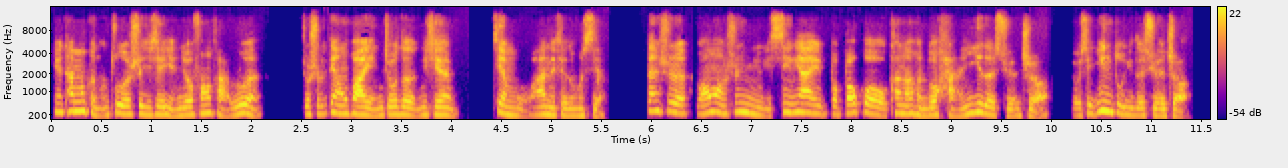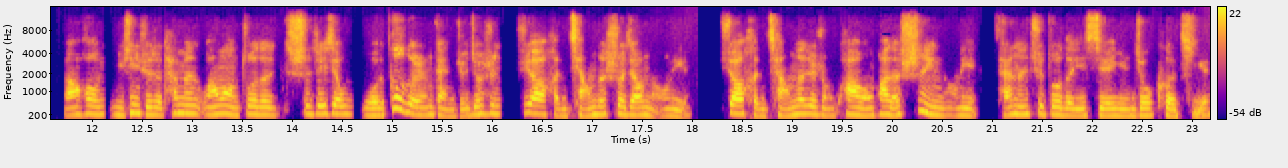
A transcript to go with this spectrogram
因为他们可能做的是一些研究方法论，就是量化研究的那些建模啊那些东西。但是往往是女性亚裔，包包括我看到很多韩裔的学者，有些印度裔的学者，然后女性学者，他们往往做的是这些。我个个人感觉就是需要很强的社交能力。需要很强的这种跨文化的适应能力才能去做的一些研究课题。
